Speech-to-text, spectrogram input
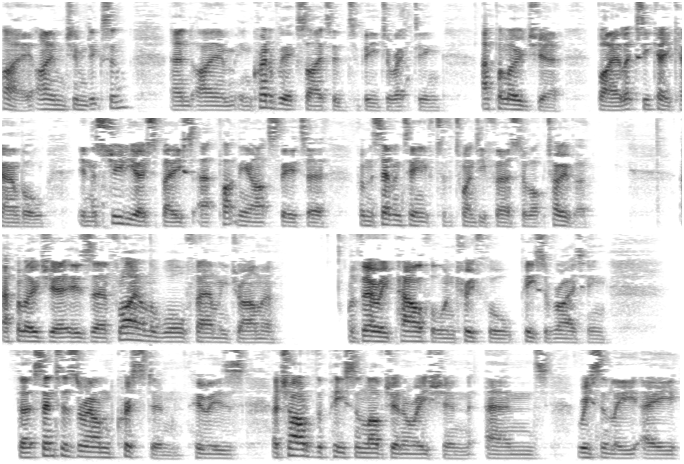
Hi, I'm Jim Dixon, and I am incredibly excited to be directing Apologia by Alexi Kaye Campbell in the studio space at Putney Arts Theatre from the 17th to the 21st of October. Apologia is a fly on the wall family drama, a very powerful and truthful piece of writing that centres around Kristin, who is a child of the peace and love generation and recently a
